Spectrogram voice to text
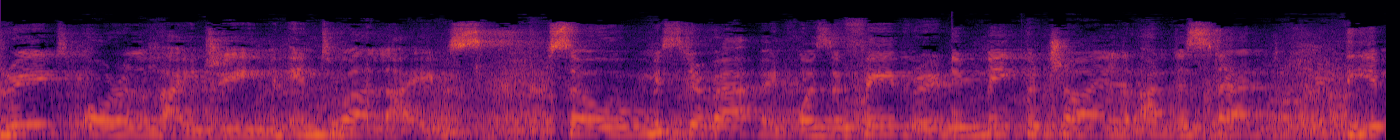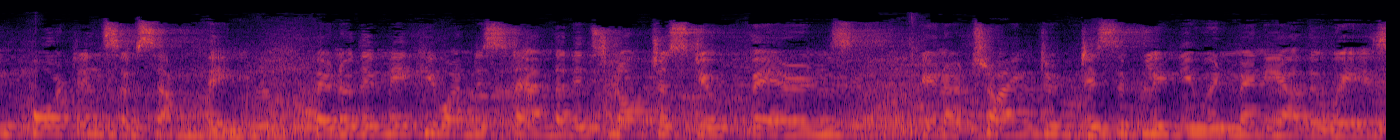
great oral hygiene into our lives. So Mr. Rabbit was a favorite. They make a child understand the importance of something. You know, they make you understand that it's not just your parents, you know, trying to discipline you in many other ways.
